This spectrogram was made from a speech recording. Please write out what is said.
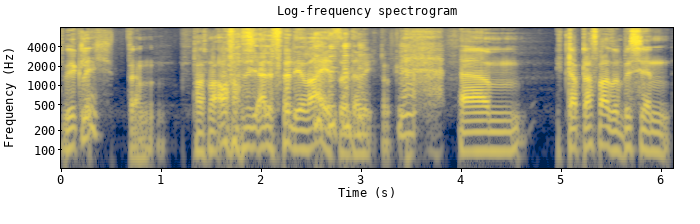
wirklich? Dann pass mal auf, was ich alles von dir weiß in der Richtung. ja. ähm, glaube, das war so ein bisschen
